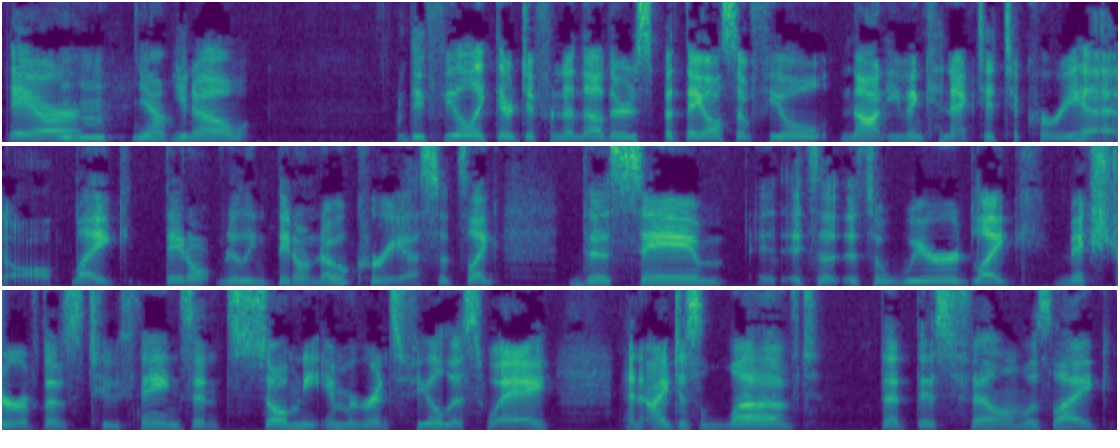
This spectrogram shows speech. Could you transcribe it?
They are, mm-hmm. Yeah, you know, they feel like they're different than others, but they also feel not even connected to Korea at all. Like they don't really they don't know Korea. So it's like the same it's a it's a weird like mixture of those two things and so many immigrants feel this way and I just loved that this film was like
